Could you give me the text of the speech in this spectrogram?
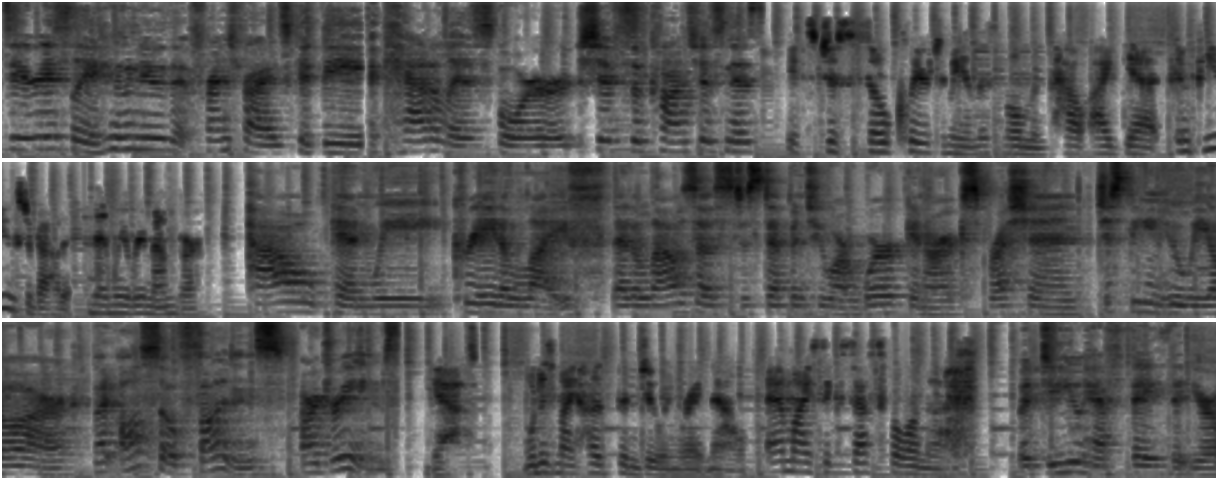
Seriously, who knew that french fries could be a catalyst for shifts of consciousness? It's just so clear to me in this moment how I get confused about it. And then we remember. How can we create a life that allows us to step into our work and our expression, just being who we are, but also funds our dreams? Yeah. What is my husband doing right now? Am I successful enough? But do you have faith that you're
